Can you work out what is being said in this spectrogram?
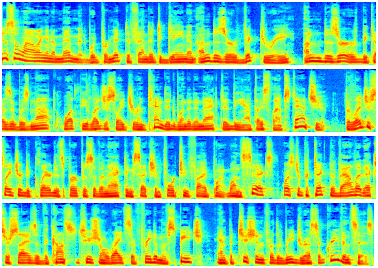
Disallowing an amendment would permit defendant to gain an undeserved victory, undeserved because it was not what the legislature intended when it enacted the anti-SLAPP statute. The legislature declared its purpose of enacting Section 425.16 was to protect the valid exercise of the constitutional rights of freedom of speech and petition for the redress of grievances.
